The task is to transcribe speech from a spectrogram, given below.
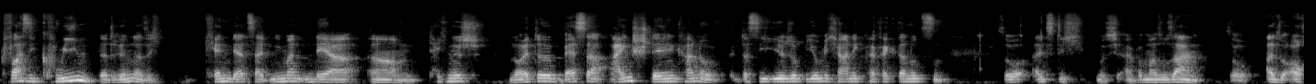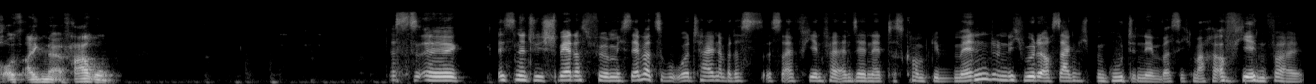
quasi Queen da drin. Also ich kenne derzeit niemanden, der ähm, technisch Leute besser einstellen kann, dass sie ihre Biomechanik perfekter nutzen. So als dich, muss ich einfach mal so sagen. So, also auch aus eigener Erfahrung. Das äh, ist natürlich schwer, das für mich selber zu beurteilen, aber das ist auf jeden Fall ein sehr nettes Kompliment und ich würde auch sagen, ich bin gut in dem, was ich mache, auf jeden Fall.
